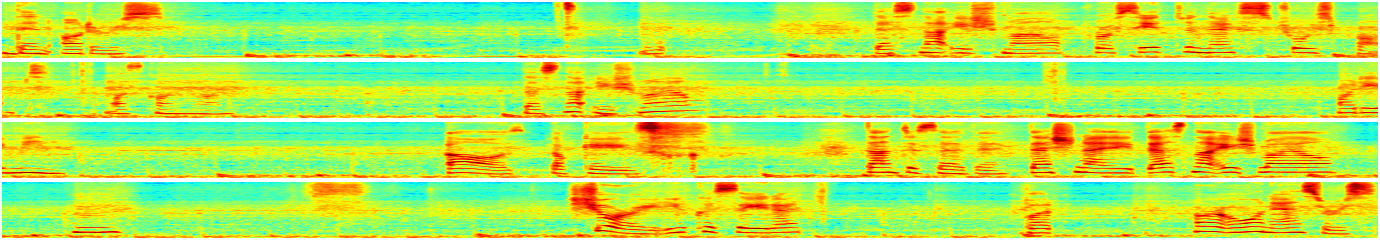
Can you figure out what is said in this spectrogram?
Then others. That's not Ishmael. Proceed to next choice prompt. What's going on? That's not Ishmael? What do you mean? Oh, okay. Dante said that. That's not, that's not Ishmael. Hmm? Sure, you could say that. But her own answers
